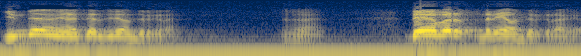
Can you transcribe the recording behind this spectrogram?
இந்திரன் எனக்கு நட்சத்திரத்திலே வந்திருக்கிறேன். தேவர் நிறைய வந்திருக்கிறாங்க.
